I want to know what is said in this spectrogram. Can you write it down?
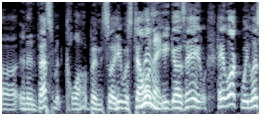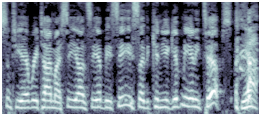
uh, an investment club, and so he was telling really? me he goes, "Hey, hey, look, we listen to you every time I see you on CNBC." He said, "Can you give me any tips?" Yeah.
